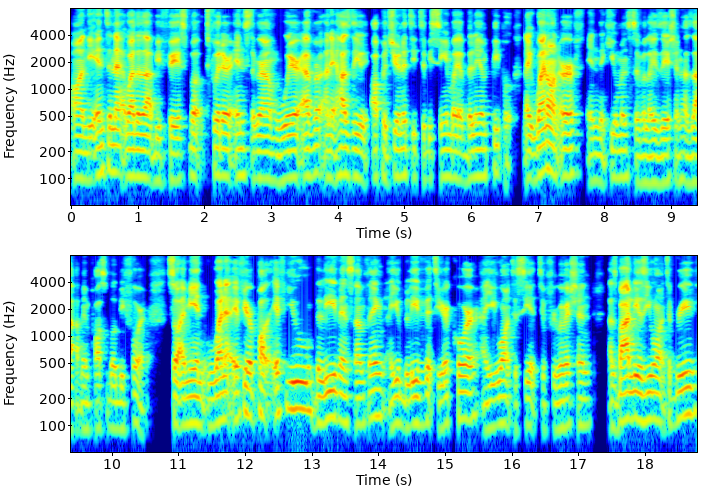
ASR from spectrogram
on the internet, whether that be Facebook, Twitter, Instagram, wherever, and it has the opportunity to be seen by a billion people. Like when on earth in the human civilization has that been possible before? So I mean, when if you're if you believe in something and you believe it to your core and you want to see it to fruition as badly as you want to breathe,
